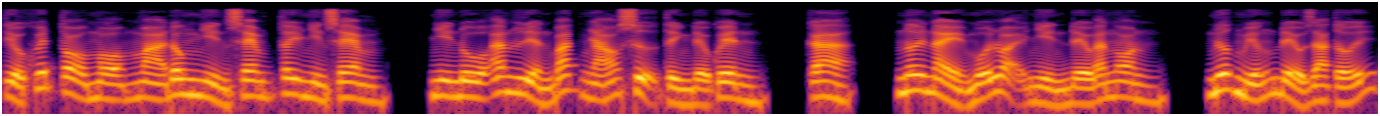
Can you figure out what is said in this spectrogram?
Tiểu khuyết tò mò mà đông nhìn xem tây nhìn xem, nhìn đồ ăn liền bắt nháo sự tình đều quên, ca, nơi này mỗi loại nhìn đều ăn ngon, nước miếng đều ra tới.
